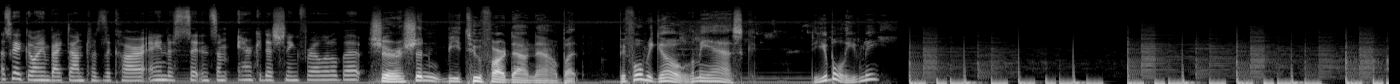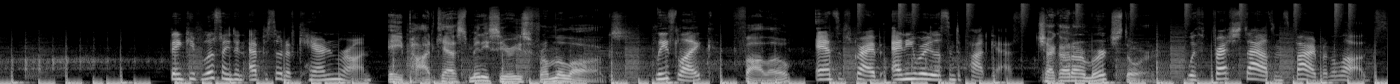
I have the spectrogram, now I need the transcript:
Let's get going back down towards the car. I need to sit in some air conditioning for a little bit. Sure, shouldn't be too far down now, but before we go, let me ask do you believe me? Thank you for listening to an episode of Karen and Ron. A podcast miniseries from the Logues. Please like, Follow, and subscribe anywhere you listen to podcasts, check out our merch store, with fresh styles inspired by the Logues,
